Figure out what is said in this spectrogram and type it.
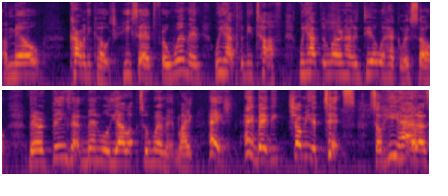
a male comedy coach. He said, for women, we have to be tough. We have to learn how to deal with hecklers. So there are things that men will yell up to women, like, "Hey, hey, baby, show me your tits." So he had us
